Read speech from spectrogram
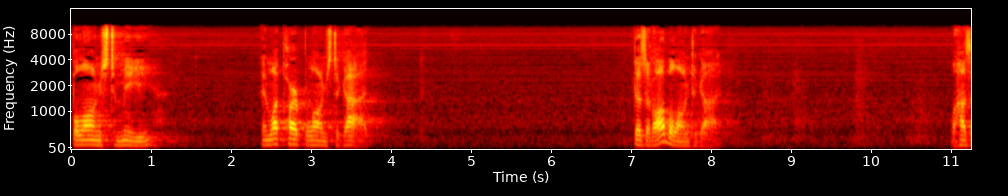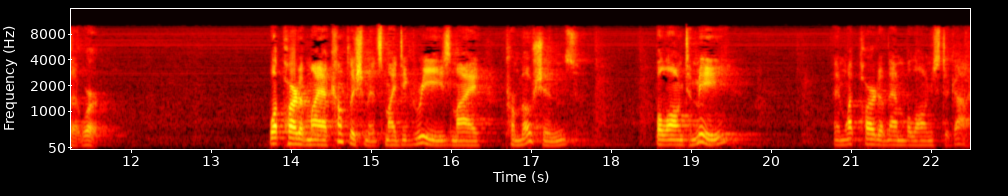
belongs to me and what part belongs to God? Does it all belong to God? Well, how's that work? What part of my accomplishments, my degrees, my promotions belong to me, and what part of them belongs to God?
